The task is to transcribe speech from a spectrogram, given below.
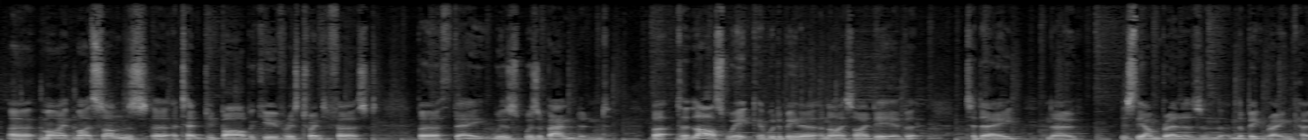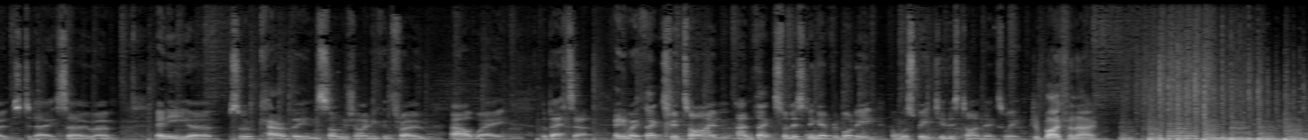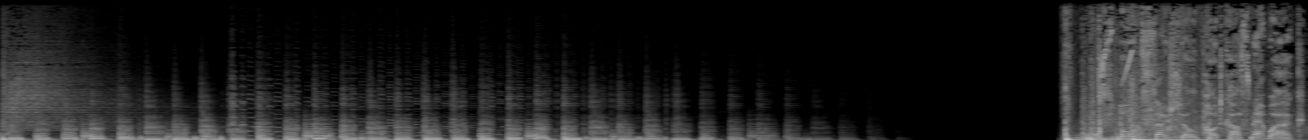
Uh, my my son's uh, attempted barbecue for his 21st birthday was was abandoned. But uh, last week it would have been a, a nice idea, but today, no it's the umbrellas and, and the big raincoats today. So um, any uh, sort of Caribbean sunshine you can throw our way, the better. Anyway, thanks for your time and thanks for listening, everybody. And we'll speak to you this time next week. Goodbye for now. Social Podcast Network.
